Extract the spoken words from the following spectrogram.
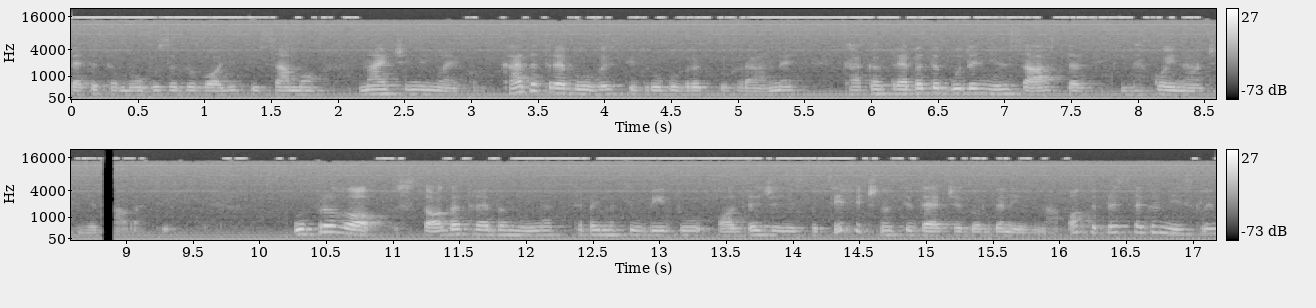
deteta mogu zadovoljiti samo majčinim mlekom. Kada treba uvesti drugu vrstu hrane, kakav treba da bude njen sastav i na koji način je davati. Upravo stoga imati, treba imati u vidu određene specifičnosti dečeg organizma. Ovde pre svega mislim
